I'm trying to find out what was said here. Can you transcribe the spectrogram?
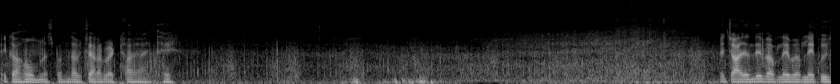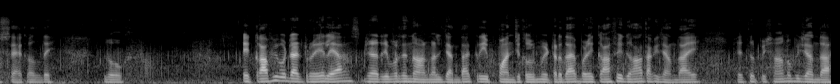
ਇੱਕ ਆ ਹੋਮਲੈਸ ਬੰਦਾ ਵਿਚਾਰਾ ਬੈਠਾ ਹੋਇਆ ਇੱਥੇ। ਵਿੱਚ ਆ ਜਾਂਦੇ ਬਰਲੇ ਬਰਲੇ ਕੋਈ ਸਾਈਕਲ ਦੇ ਲੋਕ। ਇਹ ਕਾਫੀ ਵੱਡਾ ਟ੍ਰੇਲ ਆ, ਜਿਹੜਾ ਰਿਵਰ ਦੇ ਨਾਲ ਨਾਲ ਜਾਂਦਾ, ਕਰੀਬ 5 ਕਿਲੋਮੀਟਰ ਦਾ, ਬੜੇ ਕਾਫੀ ਗਾਂ ਤੱਕ ਜਾਂਦਾ ਏ ਫਿਰ ਤੋਂ ਪਿਛਾਂ ਨੂੰ ਵੀ ਜਾਂਦਾ।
